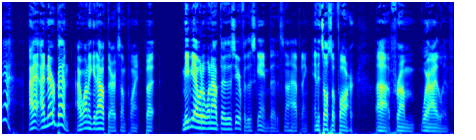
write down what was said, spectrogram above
Yeah, I I never been. I want to get out there at some point, but maybe I would have went out there this year for this game, but it's not happening, and it's also far uh, from where I live,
